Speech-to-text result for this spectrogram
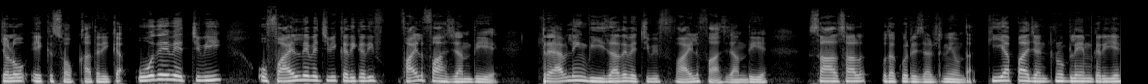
ਚਲੋ, ਇੱਕ ਸੌਖਾ ਤਰੀਕਾ, ਉਹਦੇ ਵਿੱਚ ਵੀ, ਉਹ ਫਾਈਲ ਦੇ ਵਿੱਚ ਵੀ ਕਦੀ-ਕਦੀ ਫਾਈਲ ਫਸ ਜਾਂਦੀ ਹੈ। ਟਰੈਵਲਿੰਗ ਵੀਜ਼ਾ ਦੇ ਵਿੱਚ ਵੀ ਫਾਈਲ ਫਸ ਜਾਂਦੀ ਹੈ। ਸਾਲ-ਸਾਲ ਉਹਦਾ ਕੋਈ ਰਿਜ਼ਲਟ ਨਹੀਂ ਆਉਂਦਾ ਕੀ ਆਪਾਂ ਏਜੰਟ ਨੂੰ ਬਲੇਮ ਕਰੀਏ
